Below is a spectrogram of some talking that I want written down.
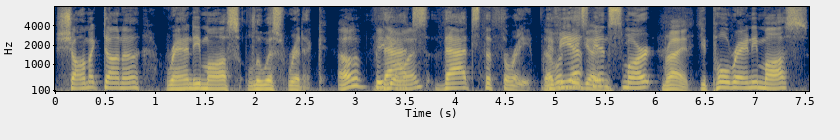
Sean McDonough, Randy Moss, Louis Riddick. Oh, be a good that's that's the three. That if ESPN's smart, Right. You pull Randy Moss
